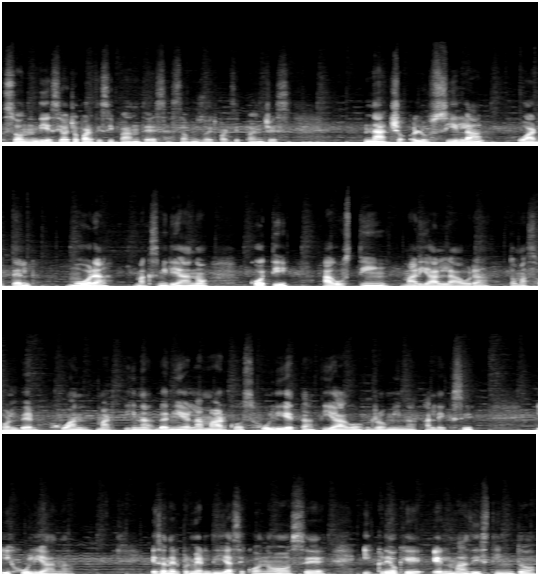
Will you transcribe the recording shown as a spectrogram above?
son 18 participantes, son 18 participantes. Nacho, Lucila, Huartel, Mora, Maximiliano, Coti, Agustín, María Laura, Tomás Holder, Juan, Martina, Daniela, Marcos, Julieta, Tiago, Romina, Alexi y Juliana. Eso en el primer día se conoce y creo que el más distinto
